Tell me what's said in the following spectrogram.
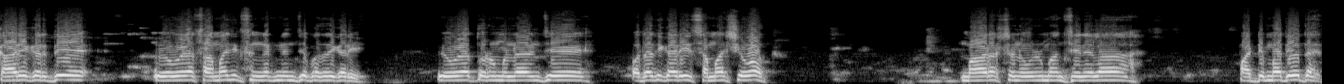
कार्यकर्ते वेगवेगळ्या सामाजिक संघटनांचे पदाधिकारी वेगवेगळ्या तरुण मंडळांचे पदाधिकारी समाजसेवक महाराष्ट्र नवनिर्माण सेनेला पाठिंबा देत आहेत.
